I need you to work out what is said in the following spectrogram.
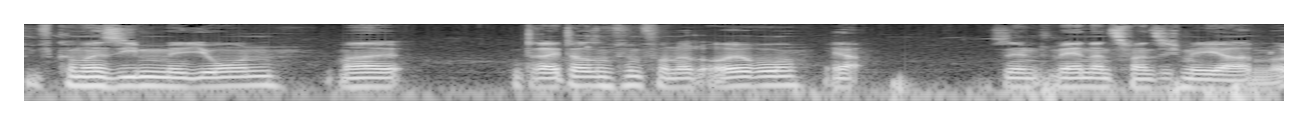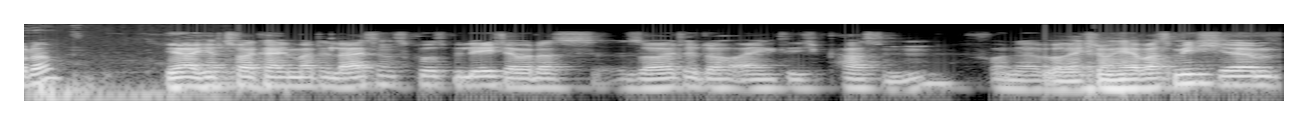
5,7 Millionen mal 3500 Euro, ja, sind, wären dann 20 Milliarden, oder? Ja, ich habe zwar keinen Mathe-Leistungskurs belegt, aber das sollte doch eigentlich passen von der Berechnung her. Was mich ähm,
